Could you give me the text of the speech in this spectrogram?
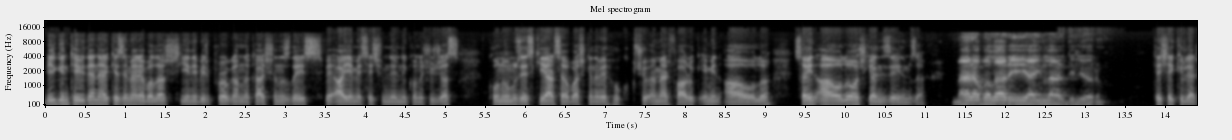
Bir Gün TV'den herkese merhabalar. Yeni bir programla karşınızdayız ve AYM seçimlerini konuşacağız. Konuğumuz eski Yarsa Başkanı ve hukukçu Ömer Faruk Emin Ağoğlu. Sayın Ağoğlu hoş geldiniz yayınımıza. Merhabalar, iyi yayınlar diliyorum. Teşekkürler.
